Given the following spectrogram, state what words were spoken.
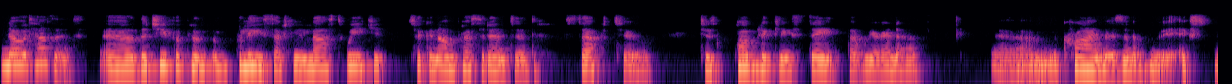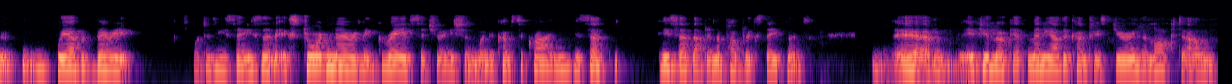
No, it hasn't. Uh, the chief of po- police actually last week he took an unprecedented step to to publicly state that we are in a um, crime is in a ex- we have a very what did he say? He said extraordinarily grave situation when it comes to crime. He said he said that in a public statement. Um, if you look at many other countries during the lockdown,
